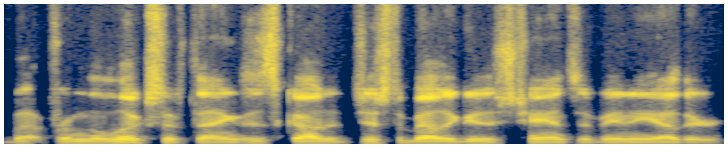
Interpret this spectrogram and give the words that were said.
But from the looks of things, it's got just about as good a chance of any other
